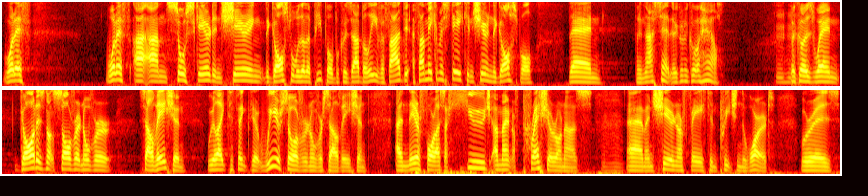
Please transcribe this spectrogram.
What if what if I, am so scared in sharing the gospel with other people because I believe if I do, if I make a mistake in sharing the gospel, then then that's it. They're going to go to hell. Mm-hmm. Because when God is not sovereign over salvation, we like to think that we are sovereign over salvation, and therefore that's a huge amount of pressure on us mm-hmm. um, and sharing our faith and preaching the word. Whereas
